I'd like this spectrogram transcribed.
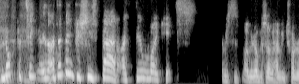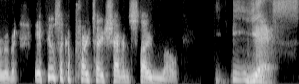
not particularly. I don't think she's bad. I feel like it's. I mean, obviously, I'm having trying to remember. It feels like a proto Sharon Stone role, yes,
